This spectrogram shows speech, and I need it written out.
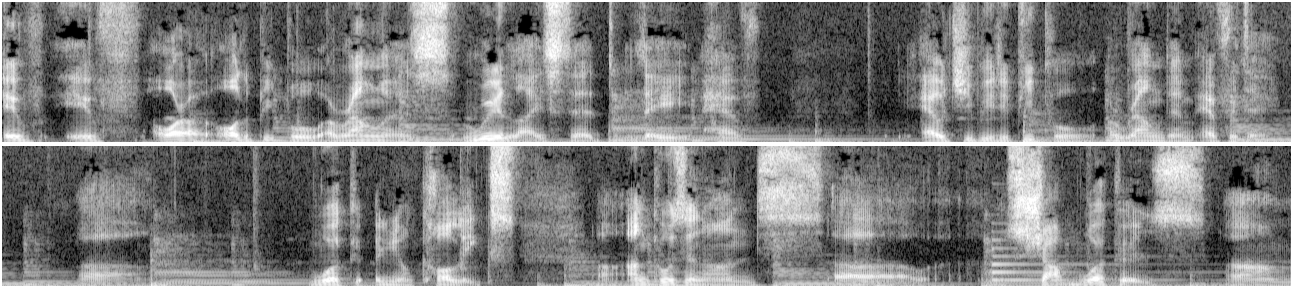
if if all, all the people around us realize that they have LGBT people around them every day, uh, work you know colleagues, uh, uncles and aunts, uh, shop workers, um,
